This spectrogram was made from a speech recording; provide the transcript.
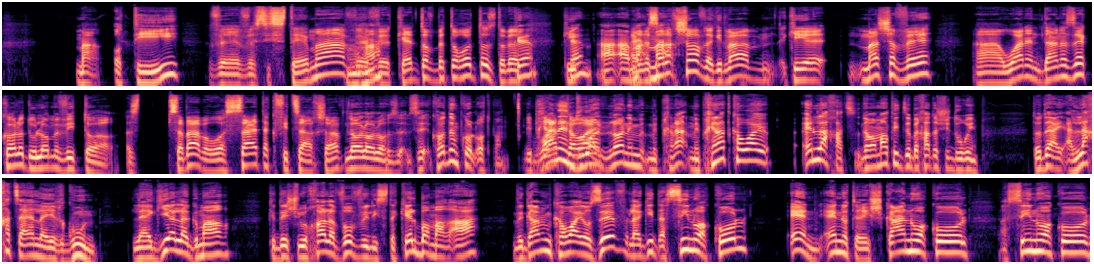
מה, אותי, ו- וסיסטמה, ו- אהה. וכן טוב בטורונטו, זאת אומרת, כן, כי- כן. אני מנסה מה- לחשוב, להגיד, מה, כי אה, מה שווה ה-one and done הזה כל עוד הוא לא מביא תואר. אז סבבה, הוא עשה את הקפיצה עכשיו. לא, לא, לא, זה, זה קודם כל, עוד פעם. מבחינת קוואי. לא, אני, מבחינת, מבחינת קוואי, אין לחץ, גם אמרתי את זה באחד השידורים. אתה יודע, הלחץ היה לארגון, להגיע לגמר, כדי שהוא יוכל לבוא ולהסתכל במראה, וגם אם קוואי עוזב, להגיד, עשינו הכל, אין, אין יותר, השקענו הכל, עשינו הכל,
